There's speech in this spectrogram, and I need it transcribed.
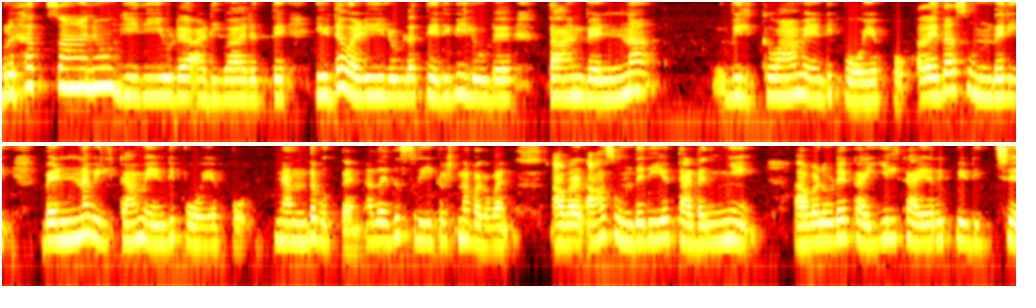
ബൃഹത്സാനുഗിരിയുടെ അടിവാരത്ത് ഇടവഴിയിലുള്ള തെരുവിലൂടെ താൻ വെണ്ണ വിൽക്കുവാൻ വേണ്ടി പോയപ്പോൾ അതായത് ആ സുന്ദരി വെണ്ണ വിൽക്കാൻ വേണ്ടി പോയപ്പോൾ നന്ദപുത്രൻ അതായത് ശ്രീകൃഷ്ണ ഭഗവാൻ അവൾ ആ സുന്ദരിയെ തടഞ്ഞ് അവളുടെ കയ്യിൽ കയറി പിടിച്ച്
